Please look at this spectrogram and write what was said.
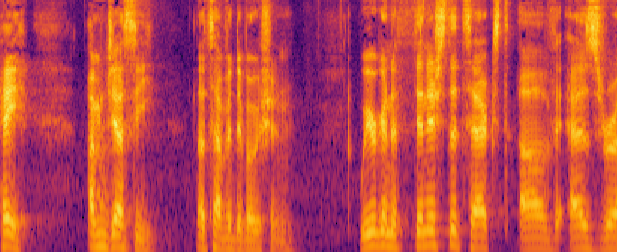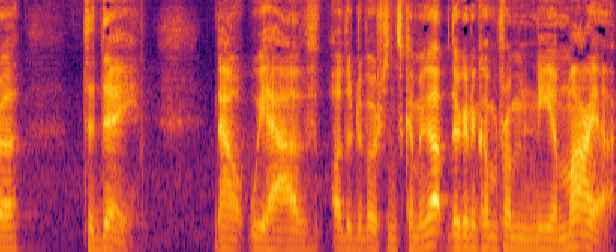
Hey, I'm Jesse. Let's have a devotion. We are going to finish the text of Ezra today. Now, we have other devotions coming up. They're going to come from Nehemiah.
